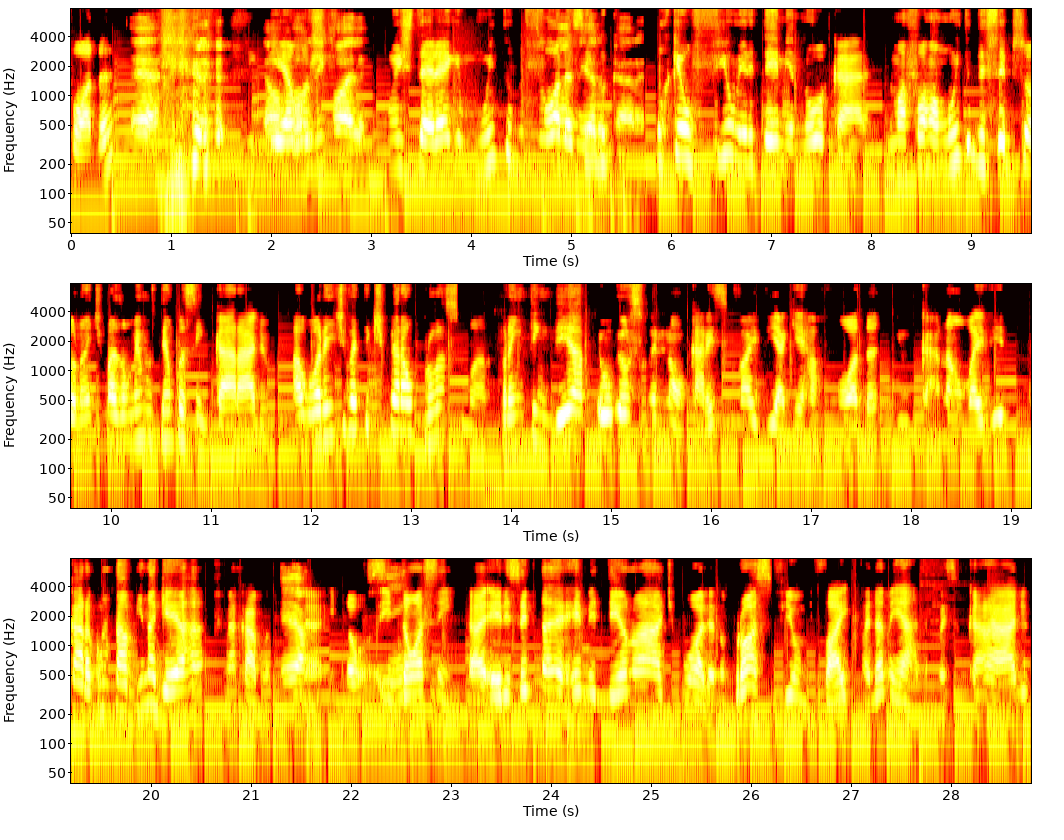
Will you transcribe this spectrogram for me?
foda. É. É um e é um, spoiler. um easter egg muito foda, assim, Maneiro, do cara. Porque o filme ele terminou, cara, de uma forma muito decepcionante, mas ao mesmo tempo assim, caralho. Agora a gente vai ter que esperar o próximo, mano, pra entender. A... Eu, eu, não, cara, esse vai vir a guerra foda cara, não, vai vir. Cara, quando tá vindo a guerra, o filme acaba. É. É, então, então, assim, tá, ele sempre tá remetendo a, tipo, olha, no próximo filme vai, vai dar merda, vai ser caralho,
